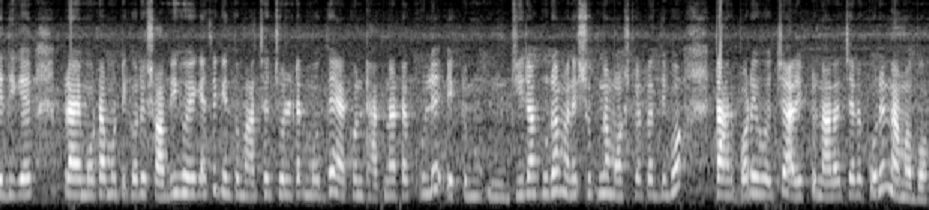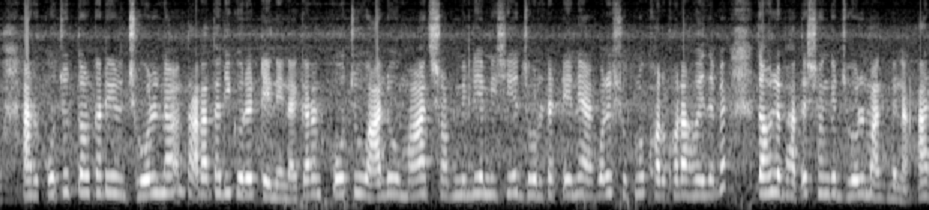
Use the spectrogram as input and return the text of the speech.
এদিকে প্রায় মোটামুটি করে সবই হয়ে গেছে, কিন্তু মাছের ঝোলটার মধ্যে এখন ঢাকনাটা খুলে একটু জিরা গুঁড়া মানে শুকনা মশলাটা দিব, তারপরে হচ্ছে আর একটু নাড়াচাড়া করে নামাবো। আর কচুর তরকারির ঝোল না তাড়াতাড়ি করে টেনে নেয়, কারণ কচু, আলু, মাছ সব মিলিয়ে মিশিয়ে ঝোলটা টেনে একবারে শুকনো খড়খড়া হয়ে যাবে, তাহলে ভাতের সঙ্গে ঝোল মাখবে না। আর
